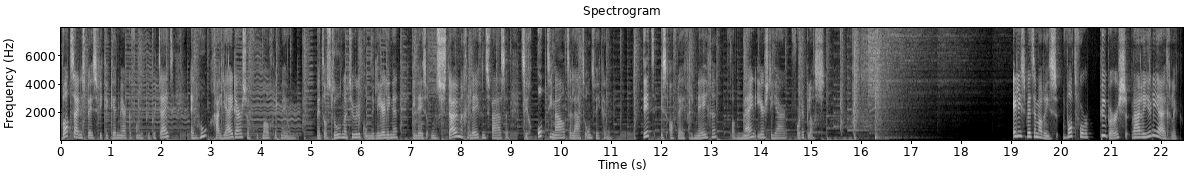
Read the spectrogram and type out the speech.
Wat zijn de specifieke kenmerken van de puberteit en hoe ga jij daar zo goed mogelijk mee om? Met als doel natuurlijk om de leerlingen in deze onstuimige levensfase zich optimaal te laten ontwikkelen. Dit is aflevering 9 van mijn eerste jaar voor de klas. Elisabeth en Maurice, wat voor pubers waren jullie eigenlijk?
